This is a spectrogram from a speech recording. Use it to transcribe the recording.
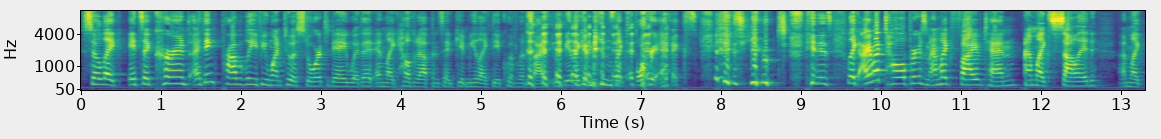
So like it's a current i think probably if you went to a store today with it and like held it up and said give me like the equivalent size it would be like a men's like 4x it's huge. It is like i'm a tall person. I'm like 5'10 i'm like solid. I'm like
